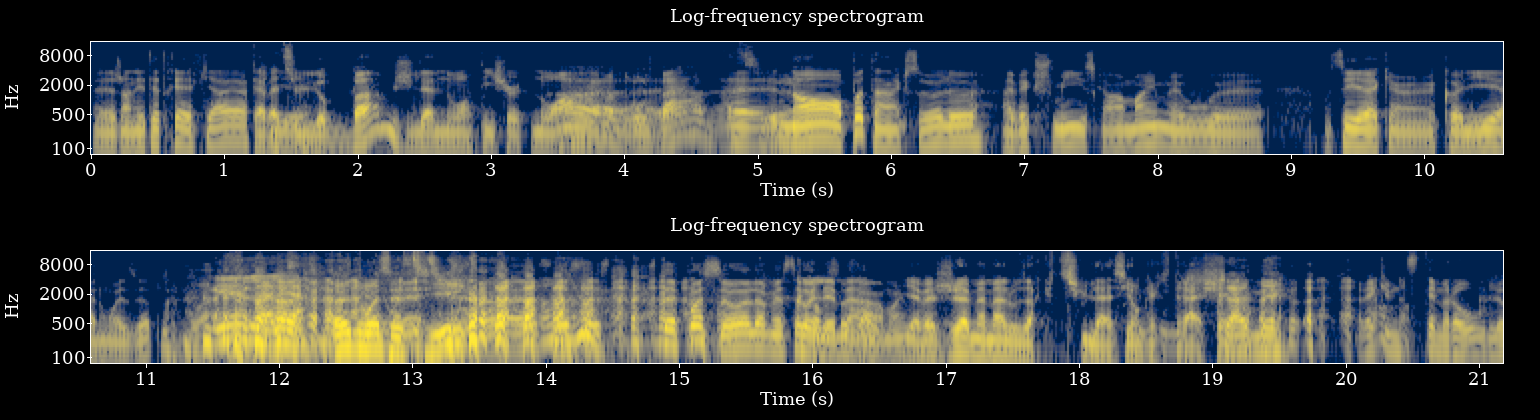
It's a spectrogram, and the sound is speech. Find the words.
J'en étais très fier. T'avais-tu le look bum, gilet noir, t-shirt noir, euh, grosse barbe? non, pas tant que ça, là. Avec chemise quand même, ou, ou, tu sais, avec un collier à noisette. là. Et là là. Un. Ouais, ça, C'était pas ça, là, mais c'était comme ça mal. quand même. Il avait jamais mal aux articulations quand il trachait. Jamais. Avec une petite émeraude. là,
